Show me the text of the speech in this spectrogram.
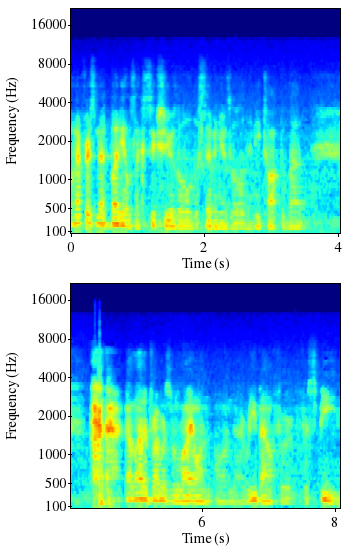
when I first met Buddy, I was like six years old or seven years old, and he talked about a lot of drummers rely on on uh, rebound for for speed,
